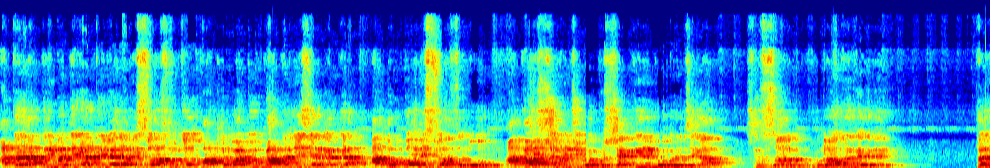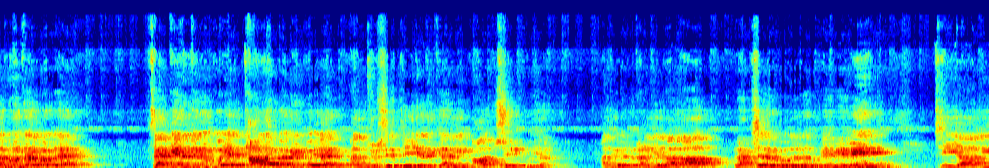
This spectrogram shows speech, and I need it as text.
అర్ధరాత్రి మధ్యరాత్రి వేళ విశ్వాసంతో పాటలు పాడుతూ ప్రార్థన చేశారు కనుక ఆ గొప్ప విశ్వాసము ఆ కాశ్యం నుంచి గొప్ప శక్తిని అందుకంటున్నాడు ఇలాగా రక్షణ పొందుటకు మేమేమి చేయాలి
